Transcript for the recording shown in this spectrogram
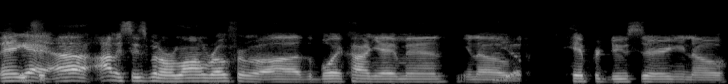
Man, yeah. Uh, obviously, it's been a long road for uh the boy Kanye, man. You know, Yeah. hit producer. You know,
